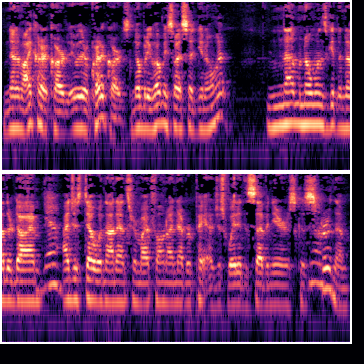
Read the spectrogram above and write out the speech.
none of my credit cards, they were credit cards. Nobody helped me, so I said, you know what? No, no one's getting another dime. Yeah. I just dealt with not answering my phone. I never paid. I just waited the seven years because Yeah. screw them.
